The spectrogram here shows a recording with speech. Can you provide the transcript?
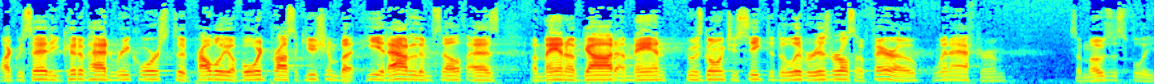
like we said, he could have had recourse to probably avoid prosecution, but he had outed himself as a man of God, a man who was going to seek to deliver Israel. So Pharaoh went after him. So Moses flees.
